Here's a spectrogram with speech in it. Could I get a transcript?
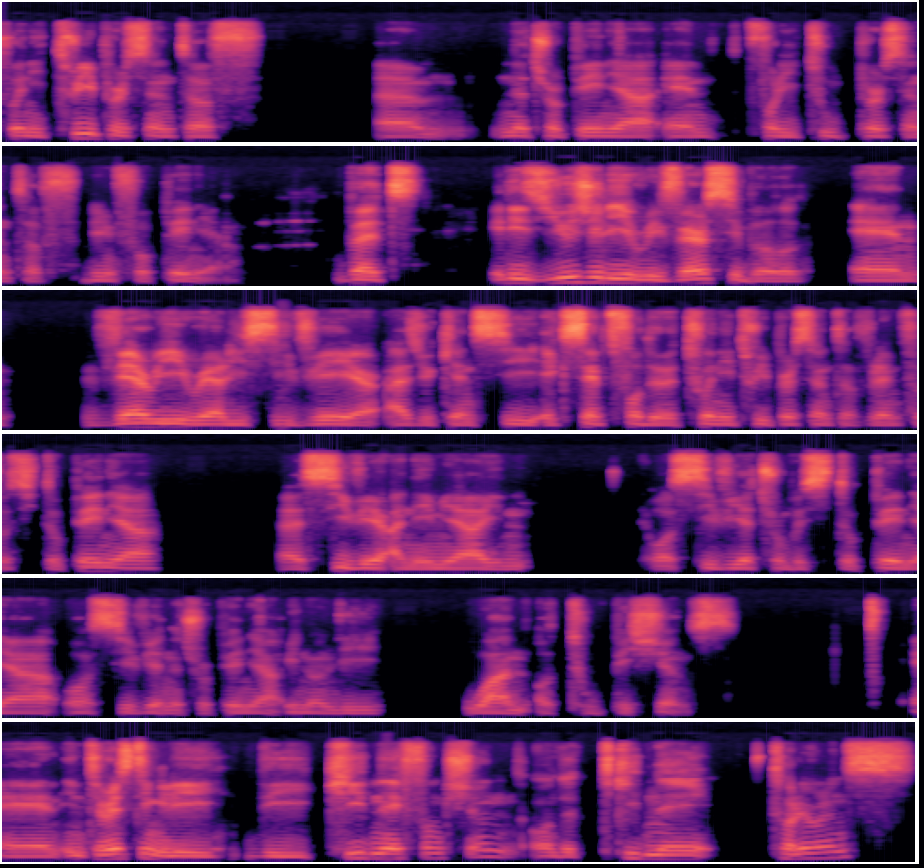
23% of um, neutropenia, and 42% of lymphopenia. But it is usually reversible and very rarely severe, as you can see, except for the 23% of lymphocytopenia, uh, severe anemia in, or severe thrombocytopenia or severe neutropenia in only one or two patients. And interestingly, the kidney function or the kidney tolerance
